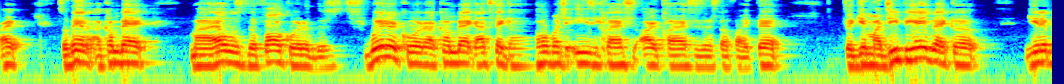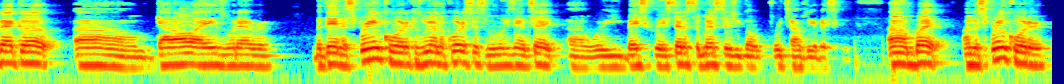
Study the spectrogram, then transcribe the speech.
right? So then I come back. My that was the fall quarter. This winter quarter, I come back. I take a whole bunch of easy classes, art classes, and stuff like that to get my GPA back up, get it back up. Um, got all A's, whatever. But then the spring quarter, because we're on the quarter system in Louisiana Tech, uh, where you basically instead of semesters, you go three times a year, basically. Um, but on the spring quarter,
